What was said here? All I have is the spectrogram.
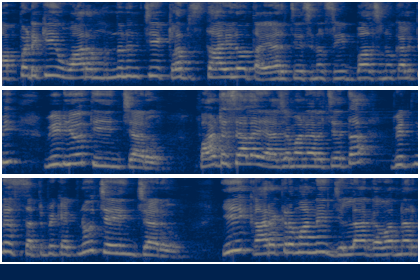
అప్పటికి వారం ముందు నుంచి క్లబ్ స్థాయిలో తయారు చేసిన స్ట్రీట్ బాల్స్ను కలిపి వీడియో తీయించారు. పాఠశాల యాజమాన్యాల చేత విట్నెస్ సర్టిఫికెట్ను చేయించారు. ఈ కార్యక్రమాన్ని జిల్లా గవర్నర్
